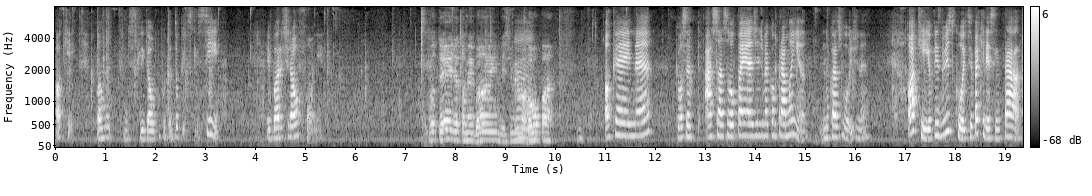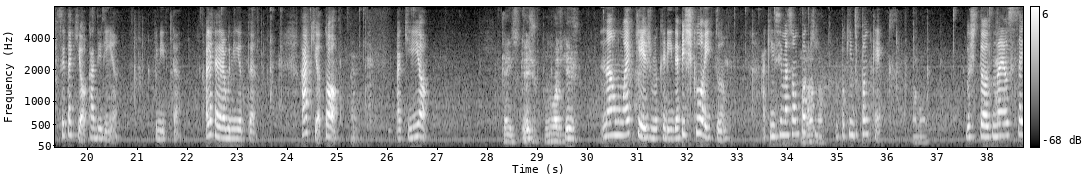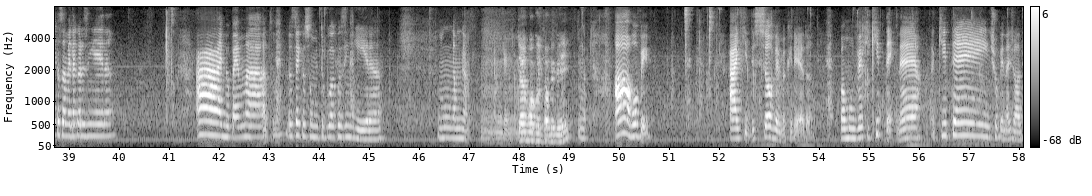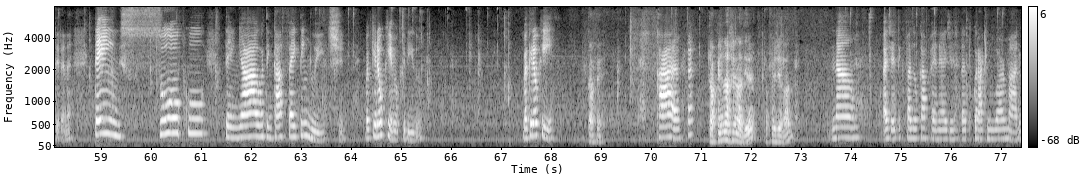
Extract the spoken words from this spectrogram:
Ok, vamos desligar o computador que eu esqueci. E bora tirar o fone. Voltei, já tomei banho, vesti minha Hum. roupa. Ok, né? Que você assa as roupas e a gente vai comprar amanhã. No caso, hoje, né? Ok, eu fiz biscoito. Você vai querer sentar? Senta aqui, ó, cadeirinha. Bonita. Olha a cadeira bonita. Aqui, ó, tô. Aqui, ó. Que é isso? Queijo? Eu não gosto de queijo? Não, não é queijo, meu querido. É biscoito. Aqui em cima é só um pouquinho. Ah, Um pouquinho de panqueca. tá. Tá bom. Gostoso, né? Eu sei que eu sou a melhor cozinheira. Ai, meu pai amado. Eu sei que eu sou muito boa cozinheira. Nham, nham. Tem alguma coisa pra beber aí? Ah, vou ver. Ai, aqui, deixa eu ver, meu querido. Vamos ver o que, que tem, né? Aqui tem. Deixa eu ver na geladeira, né? Tem suco, tem água, tem café e tem leite. Vai querer o que, meu querido? Vai querer o quê? Café. Cara, Café na geladeira? Café gelado? não. A gente tem que fazer o café, né? A gente vai procurar aqui no armário.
